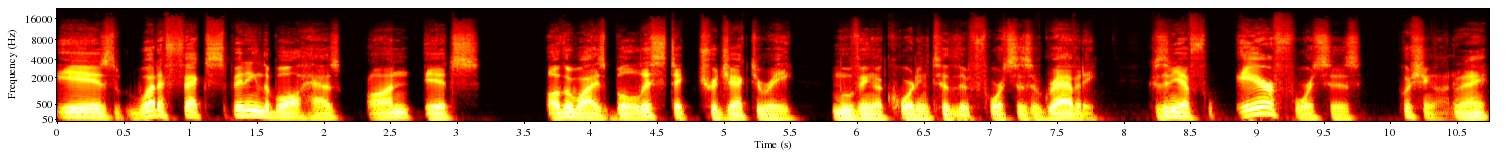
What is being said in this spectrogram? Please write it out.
is what effect spinning the ball has on its otherwise ballistic trajectory moving according to the forces of gravity. Because then you have air forces pushing on it. right.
